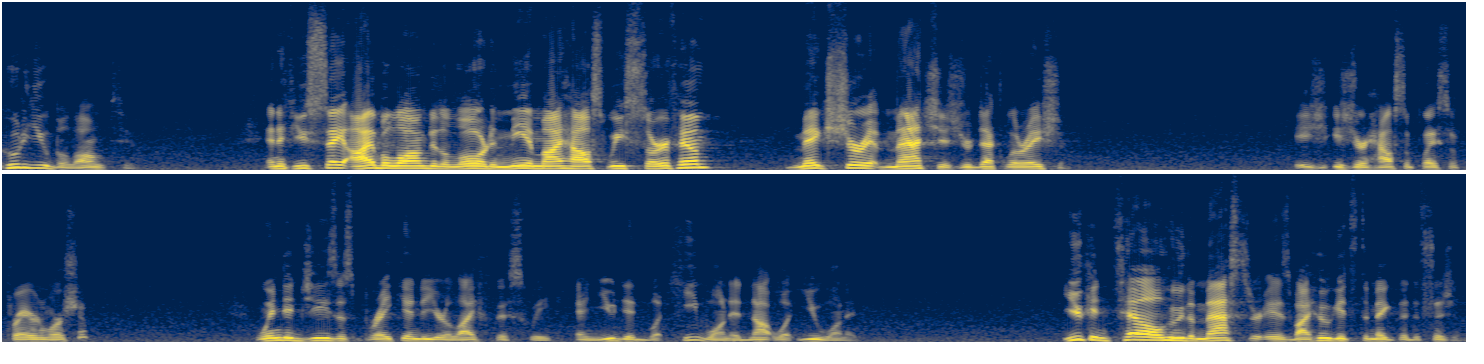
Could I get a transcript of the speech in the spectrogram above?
Who do you belong to? And if you say, I belong to the Lord and me and my house, we serve him, make sure it matches your declaration. Is, is your house a place of prayer and worship? When did Jesus break into your life this week and you did what he wanted, not what you wanted? You can tell who the master is by who gets to make the decisions.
